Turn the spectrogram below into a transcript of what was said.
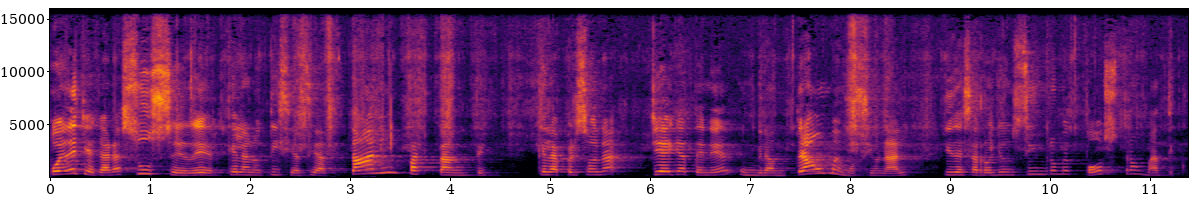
Puede llegar a suceder que la noticia sea tan impactante que la persona llegue a tener un gran trauma emocional y desarrolle un síndrome postraumático.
